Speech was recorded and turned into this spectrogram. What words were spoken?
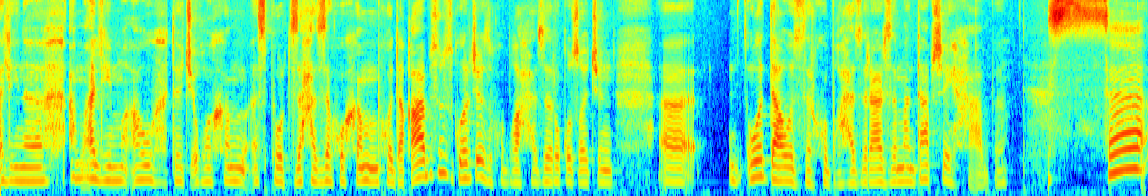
Алинэ, Ӏэмал имыӀэу дэкӀыгъуэхэм, спорт зэхьэзэхуэхэм хуэдэ къабзэу зыгуэркӀэ зыхуэбгъэхьэзыру къыщӀэкӀын. Уэ дауэ зэрыхуэбгъэхьэзыр? Ар зэман дапщэ ихьа абы? Сэ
